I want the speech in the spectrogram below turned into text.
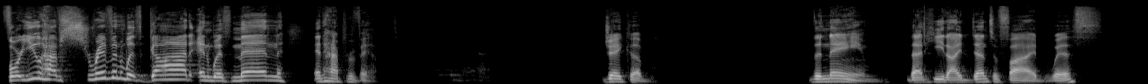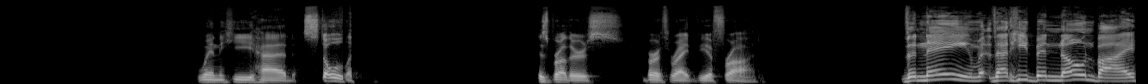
For you have striven with God and with men and have prevailed. Amen. Jacob, the name that he'd identified with when he had stolen his brother's birthright via fraud. The name that he'd been known by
